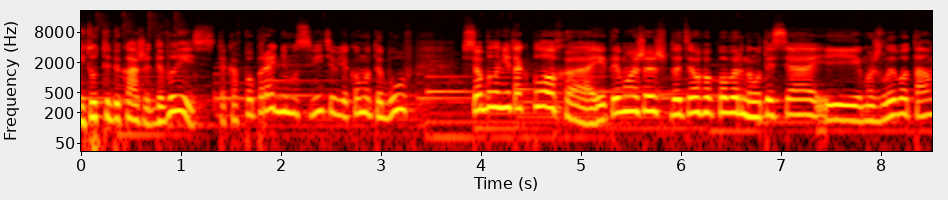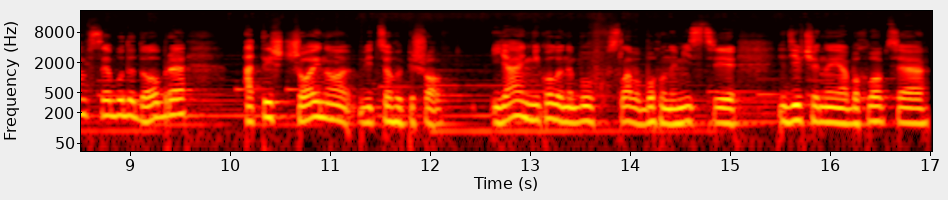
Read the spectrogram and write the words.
І тут тобі кажуть: дивись, так а в попередньому світі, в якому ти був, все було не так плохо, і ти можеш до цього повернутися, і, можливо, там все буде добре, а ти щойно від цього пішов. Я ніколи не був, слава Богу, на місці дівчини або хлопця,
